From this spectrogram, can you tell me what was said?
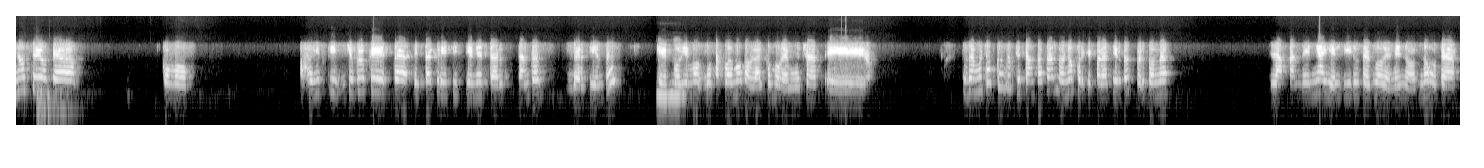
no sé, o sea, como, ay, es que yo creo que esta, esta crisis tiene tar, tantas vertientes que podemos, o sea, podemos hablar como de muchas... Eh, pues, de muchas cosas que están pasando, ¿no? Porque para ciertas personas la pandemia y el virus es lo de menos, ¿no? O sea,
